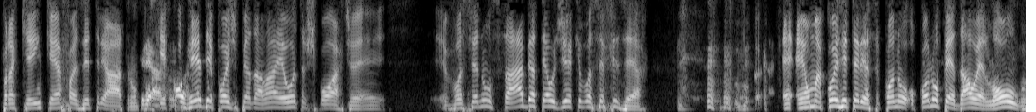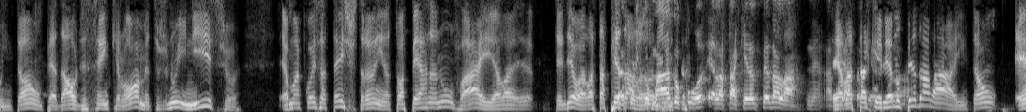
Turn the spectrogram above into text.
para quem quer fazer triatlon, porque correr depois de pedalar é outro esporte. É, é, você não sabe até o dia que você fizer. é, é, uma coisa interessante. Quando, quando o pedal é longo, então, um pedal de 100 km, no início é uma coisa até estranha. A tua perna não vai, ela, entendeu? Ela tá, tá pedalando. Tá acostumado então... com, ela tá querendo pedalar, né? A ela tá, tá querendo pedalar. pedalar. Então é,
